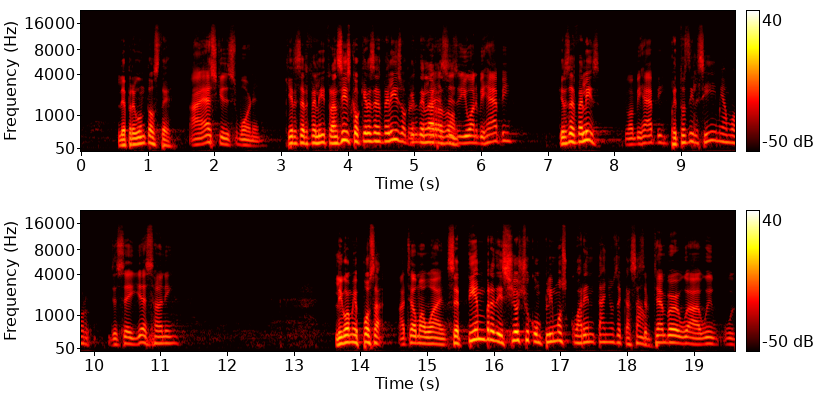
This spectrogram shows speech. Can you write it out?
Le pregunto a usted, I asked you this morning. ¿quiere ser feliz? Francisco, ¿quiere ser feliz o quiere tener la Francis, razón? You want to be happy? ¿Quieres ser feliz? You want to be happy? Pues entonces dile, sí, mi amor. Just say yes, honey. Le digo a mi esposa, I tell my wife. septiembre 18 cumplimos 40 años de casado. September, uh, we, we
